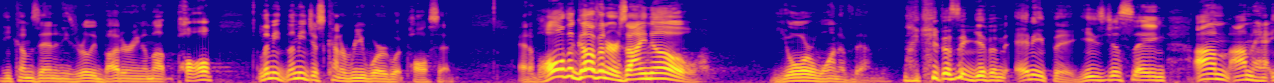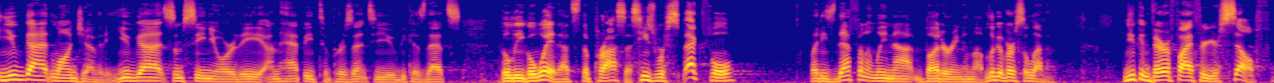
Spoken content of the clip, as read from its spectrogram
he comes in and he's really buttering him up. Paul, let me, let me just kind of reword what Paul said. Out of all the governors I know, you're one of them. Like he doesn't give him anything. He's just saying, I'm, I'm ha- you've got longevity, you've got some seniority. I'm happy to present to you because that's the legal way, that's the process. He's respectful, but he's definitely not buttering him up. Look at verse 11. You can verify for yourself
